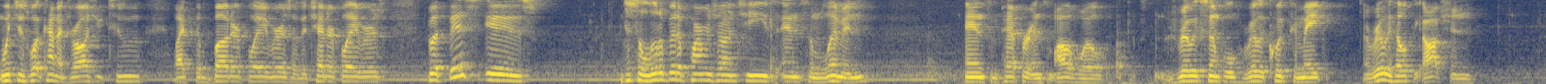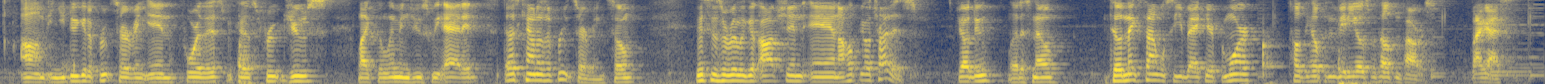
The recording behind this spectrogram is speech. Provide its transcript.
which is what kind of draws you to like the butter flavors or the cheddar flavors. But this is just a little bit of Parmesan cheese and some lemon and some pepper and some olive oil. It's really simple, really quick to make, a really healthy option. Um, and you do get a fruit serving in for this because fruit juice, like the lemon juice we added, does count as a fruit serving. So this is a really good option and I hope y'all try this. If y'all do, let us know. Until next time, we'll see you back here for more healthy helping videos with HealthMPowers. Bye guys.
